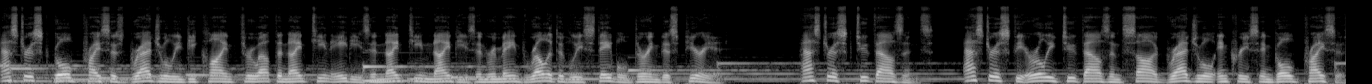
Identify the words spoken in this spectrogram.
Asterisk gold prices gradually declined throughout the 1980s and 1990s and remained relatively stable during this period. Asterisk 2000s. Asterisk the early 2000s saw a gradual increase in gold prices,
